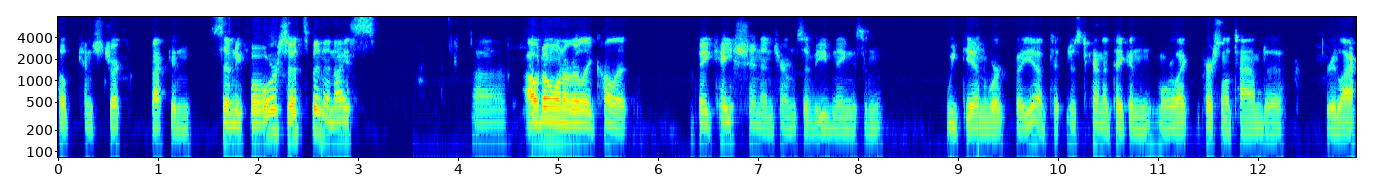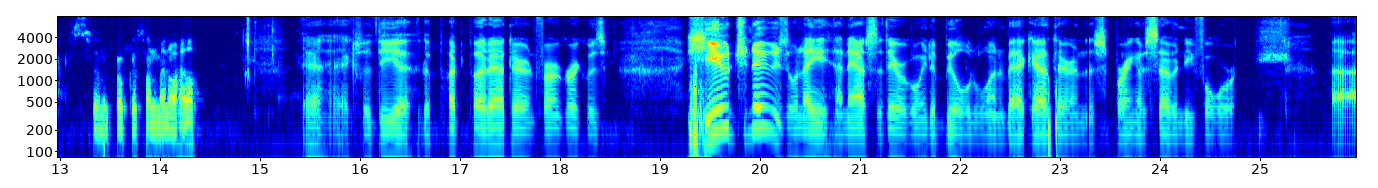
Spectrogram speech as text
helped construct back in '74. So it's been a nice. Uh, I don't want to really call it vacation in terms of evenings and weekend work, but yeah, t- just kind of taking more like personal time to relax and focus on mental health. Yeah, actually, the uh, the putt putt out there in Fern Creek was huge news when they announced that they were going to build one back out there in the spring of '74. Uh,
